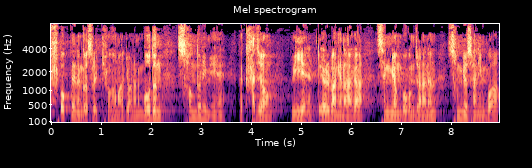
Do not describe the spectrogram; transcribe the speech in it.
회복되는 것을 경험하기 원하는 모든 성도님 위에 그 가정 위에 또 열방에 나아가 생명 복음 전하는 선교사님과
